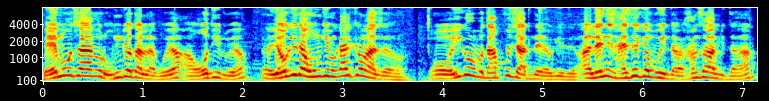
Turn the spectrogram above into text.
메모장을 옮겨달라고요? 아, 어디로요? 어, 여기다 옮기면 깔끔하죠. 어, 이거 뭐 나쁘지 않네, 여기는. 아, 렌이 잘생겨 보인다. 감사합니다.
